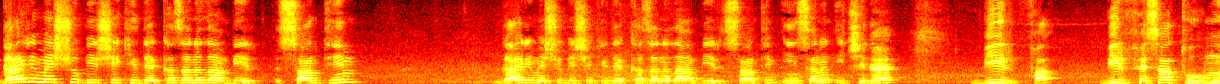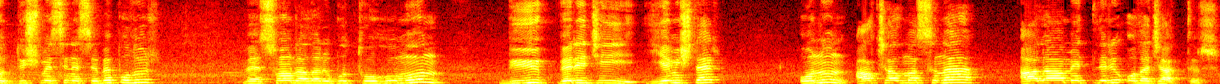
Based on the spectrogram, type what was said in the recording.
Gayrimeşru bir şekilde kazanılan bir santim gayrimeşru bir şekilde kazanılan bir santim insanın içine bir fa- bir fesat tohumu düşmesine sebep olur ve sonraları bu tohumun büyüyüp vereceği yemişler onun alçalmasına alametleri olacaktır.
